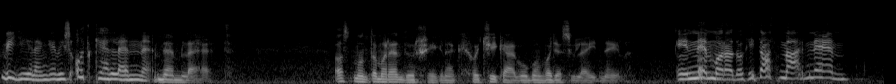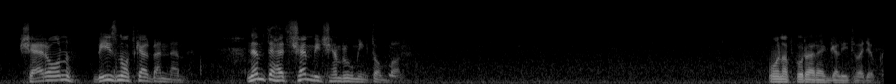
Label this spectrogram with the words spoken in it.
Vigyél engem, és ott kell lennem. Nem lehet. Azt mondtam a rendőrségnek, hogy Chicagóban vagy a szüleidnél. Én nem maradok itt, azt már nem! Sharon, bíznod kell bennem. Nem tehetsz semmit sem Bloomingtonban. Holnap korra reggel itt vagyok.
